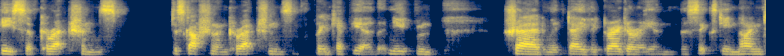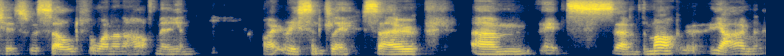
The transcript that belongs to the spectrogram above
piece of corrections, discussion and corrections of Principia that Newton shared with David Gregory in the 1690s was sold for one and a half million quite recently. So um, it's um, the mark. Yeah, I mean,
